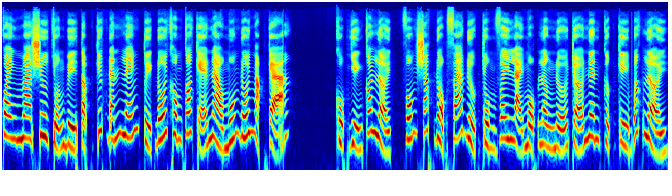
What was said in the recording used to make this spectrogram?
quan ma sư chuẩn bị tập kích đánh lén tuyệt đối không có kẻ nào muốn đối mặt cả. Cục diện có lợi, vốn sắp đột phá được trùng vây lại một lần nữa trở nên cực kỳ bất lợi.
